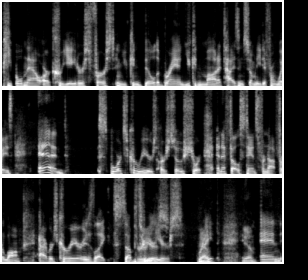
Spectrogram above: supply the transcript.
people now are creators first and you can build a brand, you can monetize in so many different ways. And sports careers are so short. NFL stands for not for long. Average career is like sub Three three years? years. Right? Yeah. And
